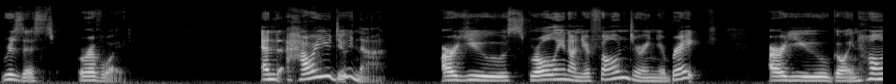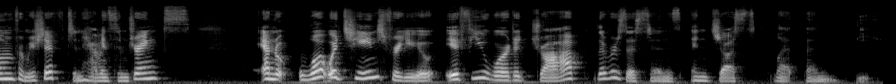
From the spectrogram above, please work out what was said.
resist or avoid? And how are you doing that? Are you scrolling on your phone during your break? Are you going home from your shift and having some drinks? And what would change for you if you were to drop the resistance and just let them be?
